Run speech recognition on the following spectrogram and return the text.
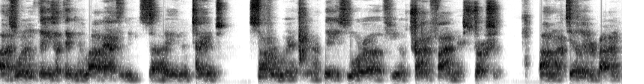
Uh, it's one of the things I think that a lot of athletes uh, and entertainers suffer with. And I think it's more of, you know, trying to find that structure. Um, I tell everybody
